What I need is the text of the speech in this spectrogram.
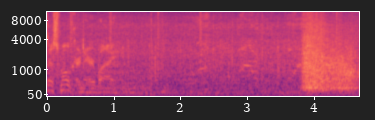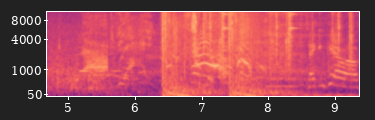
There's a smoker nearby. Taken care of.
